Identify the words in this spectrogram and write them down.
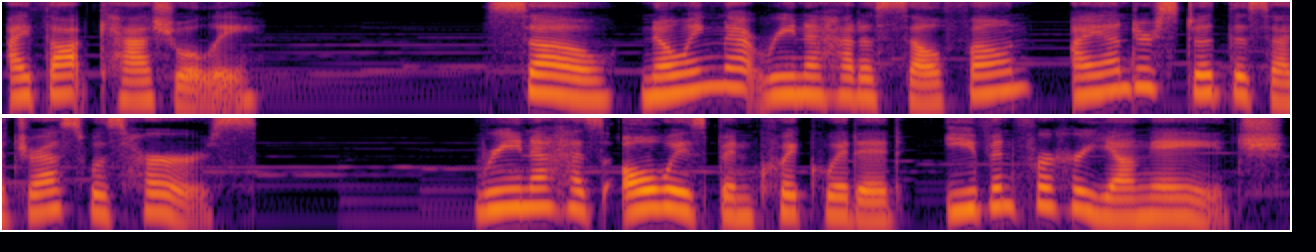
I thought casually. So, knowing that Rina had a cell phone, I understood this address was hers. Rina has always been quick-witted, even for her young age.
